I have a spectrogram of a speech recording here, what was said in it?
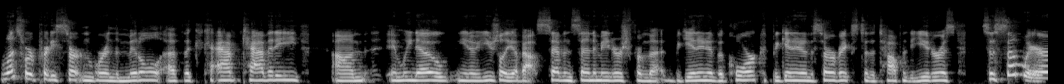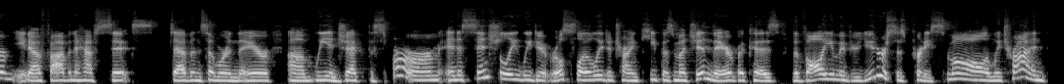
Once we're pretty certain we're in the middle of the cav- cavity, um, and we know, you know, usually about seven centimeters from the beginning of the cork, beginning of the cervix to the top of the uterus. So somewhere, you know, five and a half, six, seven, somewhere in there, um, we inject the sperm. And essentially, we do it real slowly to try and keep as much in there because the volume of your uterus is pretty small. And we try and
